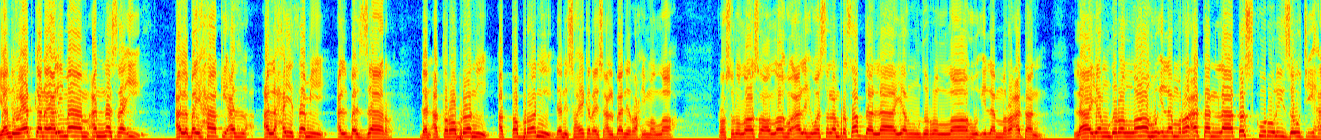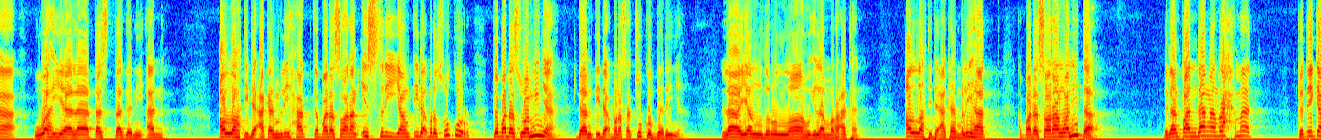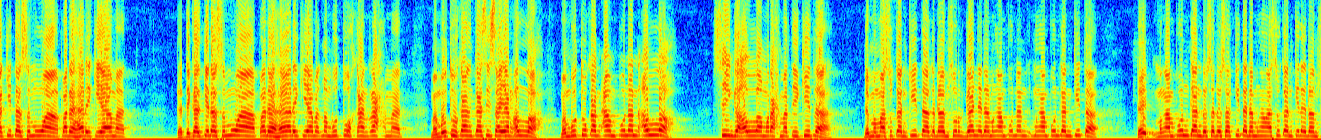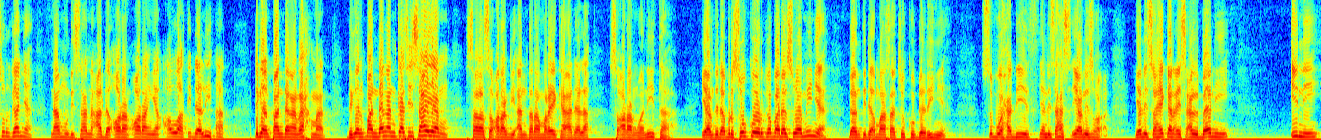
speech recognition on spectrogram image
yang diriwayatkan oleh Imam An-Nasa'i, Al-Baihaqi, Al-Haythami, Al-Bazzar dan At-Tabrani, At-Tabrani dan disahihkan oleh Al-Albani rahimallahu Rasulullah sallallahu alaihi wasallam bersabda la yanzurullahu ila imra'atan. La yanzurullahu ila imra'atan la taskuru li zawjiha wa hiya la tastagni an. Allah tidak akan melihat kepada seorang istri yang tidak bersyukur kepada suaminya dan tidak merasa cukup darinya. La yanzurullahu ila imra'atan. Allah tidak akan melihat kepada seorang wanita dengan pandangan rahmat Ketika kita semua pada hari kiamat. Ketika kita semua pada hari kiamat membutuhkan rahmat Membutuhkan kasih sayang Allah Membutuhkan ampunan Allah Sehingga Allah merahmati kita Dan memasukkan kita ke dalam surganya Dan mengampunkan kita dan mengampunkan dosa-dosa kita dan memasukkan kita dalam surganya. Namun di sana ada orang-orang yang Allah tidak lihat dengan pandangan rahmat, dengan pandangan kasih sayang. Salah seorang di antara mereka adalah seorang wanita yang tidak bersyukur kepada suaminya dan tidak merasa cukup darinya. Sebuah hadis yang disah yang disah yang disahihkan oleh Al-Albani ini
